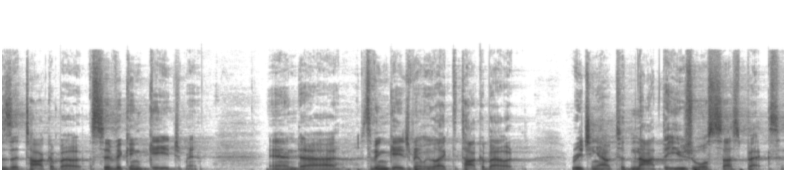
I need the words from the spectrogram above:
is a talk about civic engagement. And uh, civic engagement, we like to talk about reaching out to not the usual suspects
